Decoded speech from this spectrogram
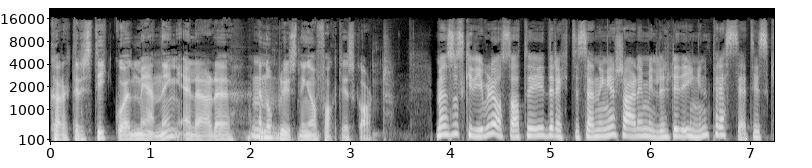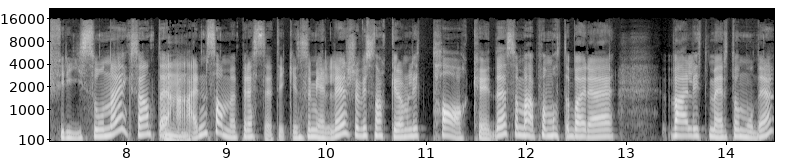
karakteristikk og en mening, eller er det Mm. en opplysning av faktisk art? Men så skriver de også at i direktesendinger så er det imidlertid ingen presseetisk frisone. ikke sant? Det er den samme presseetikken som gjelder, så vi snakker om litt takhøyde, som er på en måte bare Vær litt mer tålmodige.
